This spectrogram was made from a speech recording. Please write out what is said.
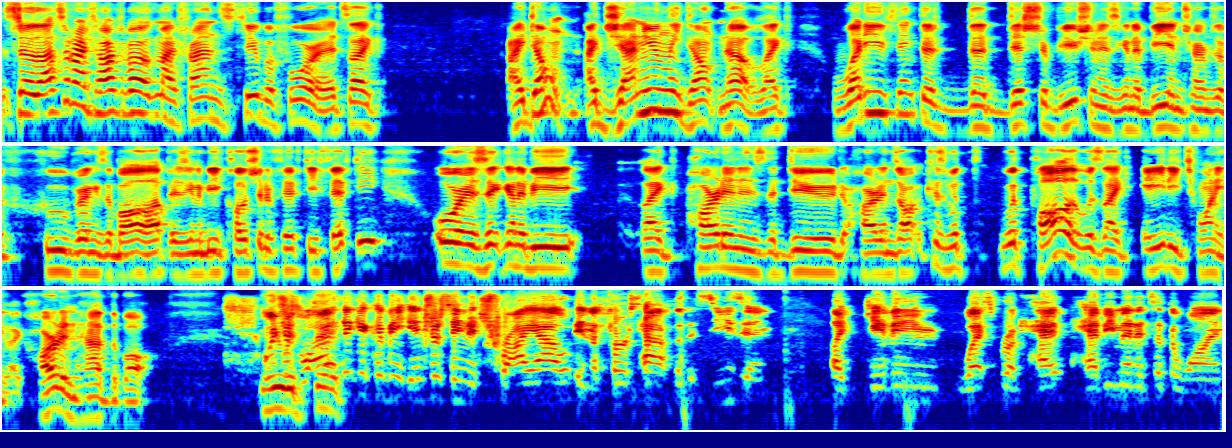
so that's what I've talked about with my friends too before. It's like I don't, I genuinely don't know. Like, what do you think the the distribution is going to be in terms of who brings the ball up? Is it going to be closer to 50-50? or is it going to be like Harden is the dude? Harden's all because with with Paul it was like 80-20. Like Harden had the ball. Which is why I think it could be interesting to try out in the first half of the season, like giving Westbrook he- heavy minutes at the one.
